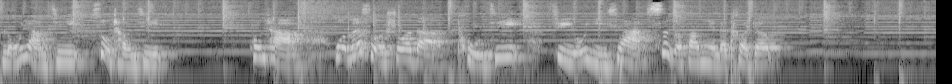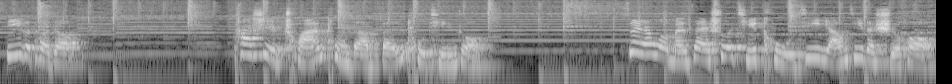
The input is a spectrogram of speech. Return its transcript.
笼养鸡、速成鸡。通常，我们所说的土鸡具有以下四个方面的特征。第一个特征，它是传统的本土品种。虽然我们在说起土鸡、洋鸡的时候，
